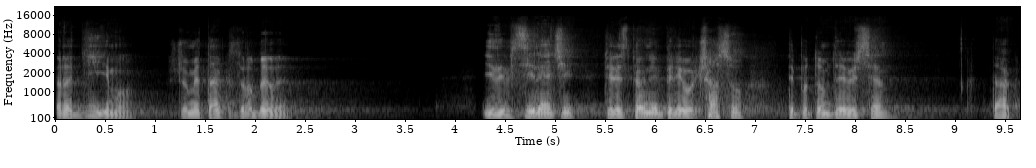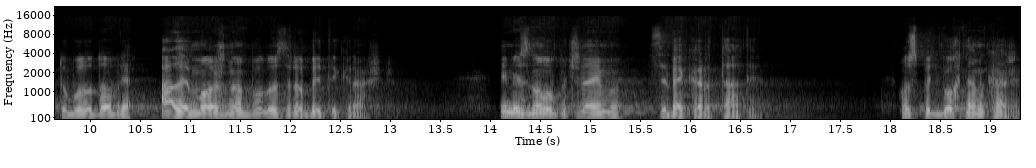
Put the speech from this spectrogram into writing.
радіємо, що ми так зробили. І всі речі через певний період часу ти потім дивишся, так, то було добре, але можна було зробити краще. І ми знову починаємо себе картати. Господь Бог нам каже,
